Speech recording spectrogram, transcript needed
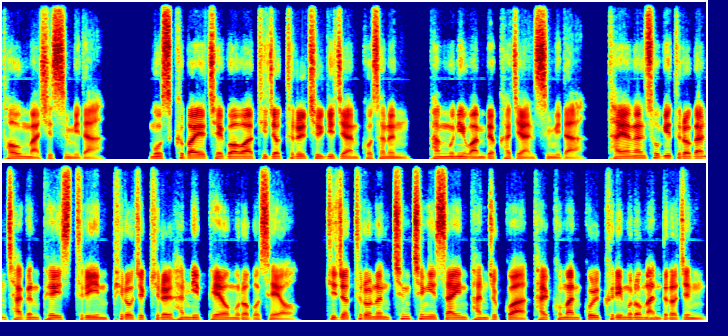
더욱 맛있습니다. 모스크바의 제과와 디저트를 즐기지 않고서는 방문이 완벽하지 않습니다. 다양한 속이 들어간 작은 페이스트리인 피로즈키를 한 입 베어 물어보세요. 디저트로는 층층이 쌓인 반죽과 달콤한 꿀 크림으로 만들어진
